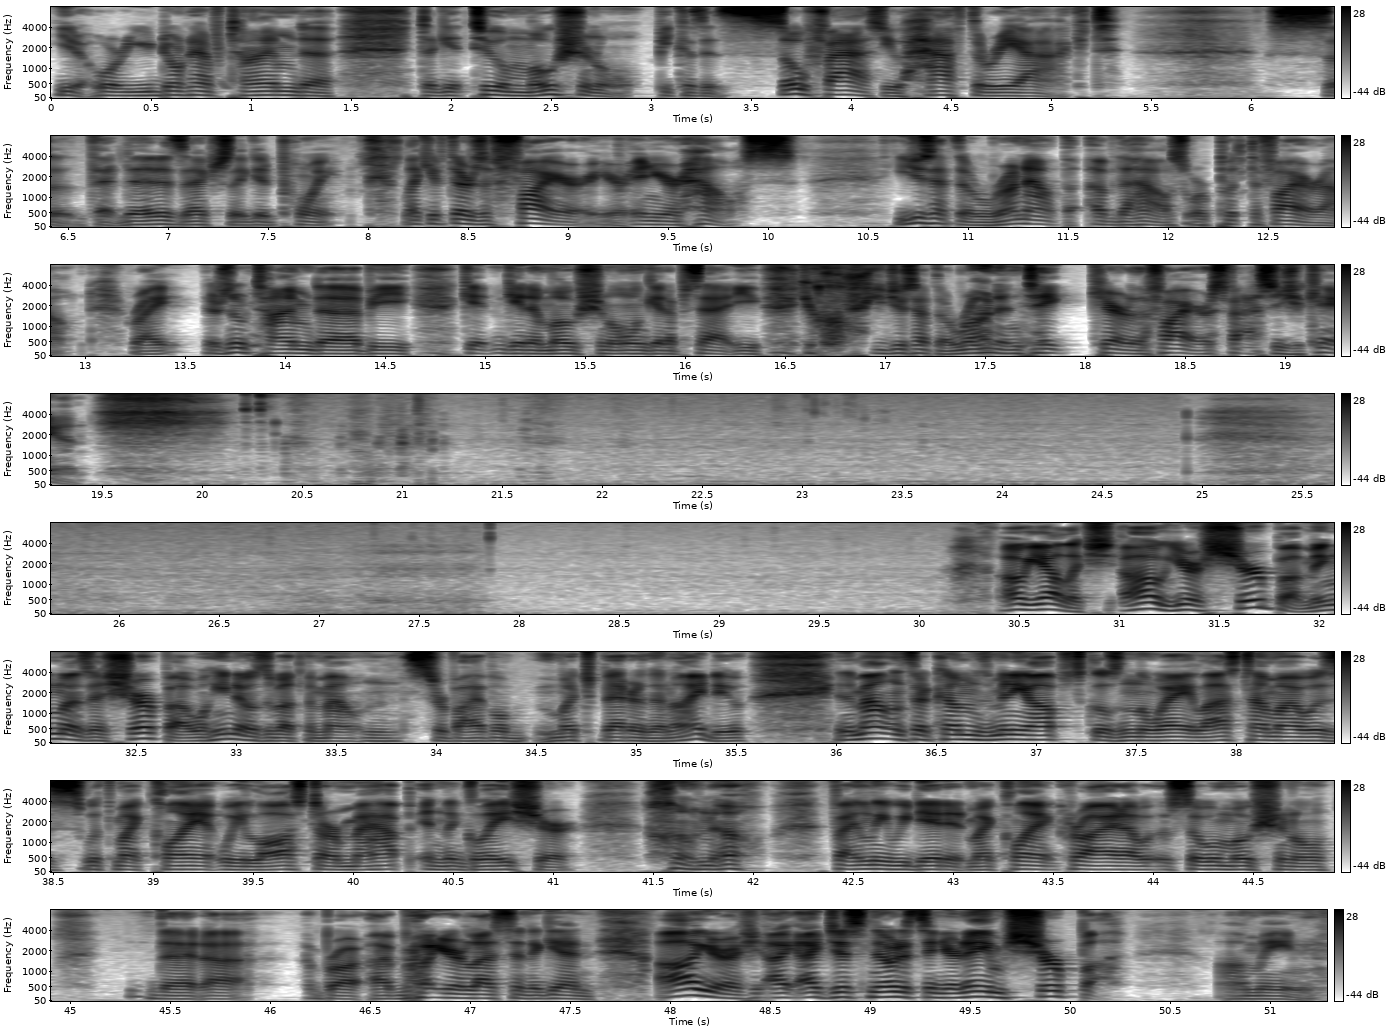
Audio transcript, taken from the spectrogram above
You know, or you don't have time to to get too emotional because it's so fast. You have to react. So that that is actually a good point. Like if there's a fire in your house, you just have to run out of the house or put the fire out, right? There's no time to be get get emotional and get upset. You you, you just have to run and take care of the fire as fast as you can. Oh yeah, like oh you're a Sherpa. Mingma's a Sherpa. Well, he knows about the mountain survival much better than I do. In the mountains, there comes many obstacles in the way. Last time I was with my client, we lost our map in the glacier. Oh no! Finally, we did it. My client cried. I was so emotional that uh, I brought I brought your lesson again. Oh, you're. I, I just noticed in your name Sherpa. I mean,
